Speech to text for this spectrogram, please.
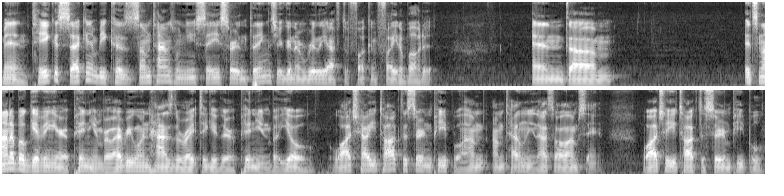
man take a second because sometimes when you say certain things you're gonna really have to fucking fight about it. And um it's not about giving your opinion, bro. Everyone has the right to give their opinion, but yo, watch how you talk to certain people. I'm I'm telling you, that's all I'm saying. Watch how you talk to certain people.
